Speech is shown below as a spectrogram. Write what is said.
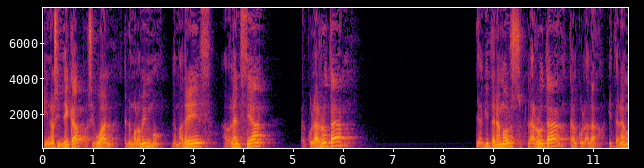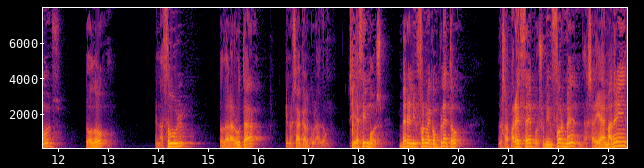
y nos indica, pues igual, tenemos lo mismo, de Madrid a Valencia, calcular ruta, y aquí tenemos la ruta calculada. Aquí tenemos todo en azul, toda la ruta que nos ha calculado. Si decimos ver el informe completo, nos aparece pues, un informe de la salida de Madrid,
